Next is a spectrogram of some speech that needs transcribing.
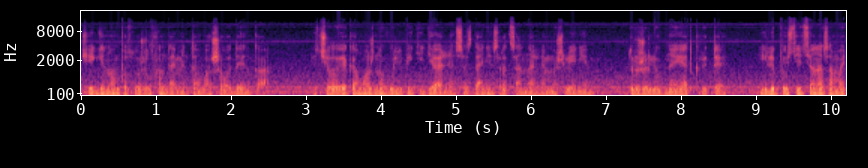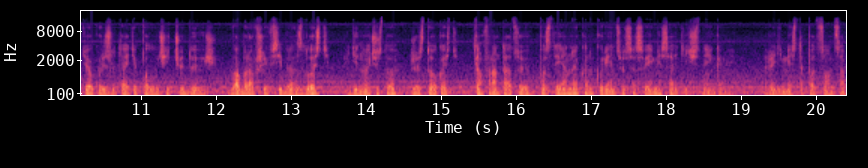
чей геном послужил фундаментом вашего ДНК. Из человека можно вылепить идеальное создание с рациональным мышлением, дружелюбное и открытое, или пустить все на самотек в результате получить чудовищ, вобравший в себя злость, одиночество, жестокость, конфронтацию, постоянную конкуренцию со своими соотечественниками ради места под солнцем.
